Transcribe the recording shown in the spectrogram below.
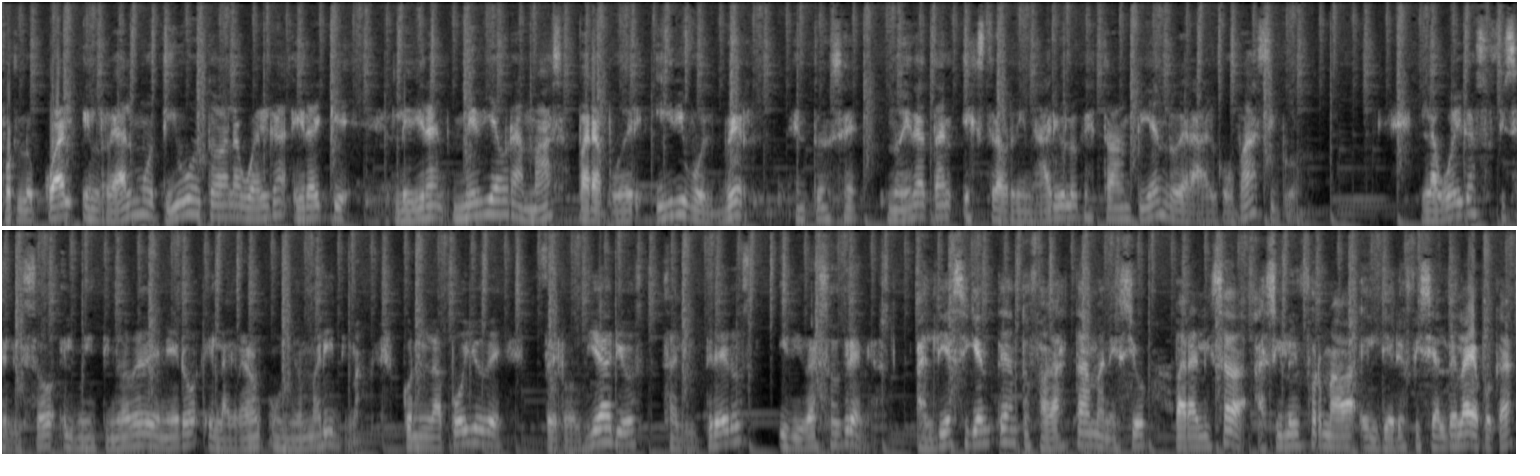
Por lo cual el real motivo de toda la huelga era que le dieran media hora más para poder ir y volver. Entonces no era tan extraordinario lo que estaban pidiendo, era algo básico. La huelga se oficializó el 29 de enero en la Gran Unión Marítima, con el apoyo de ferroviarios, salitreros y diversos gremios. Al día siguiente Antofagasta amaneció paralizada, así lo informaba el diario oficial de la época,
